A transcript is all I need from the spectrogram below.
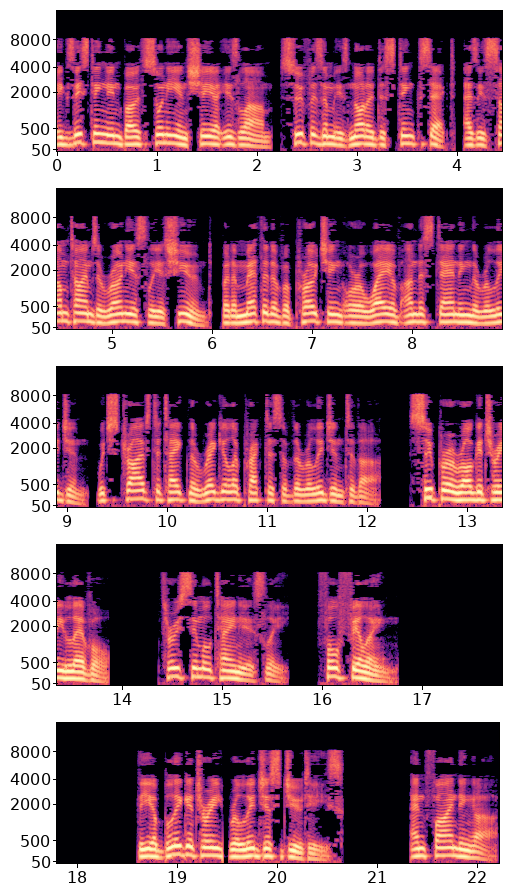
Existing in both Sunni and Shia Islam, Sufism is not a distinct sect, as is sometimes erroneously assumed, but a method of approaching or a way of understanding the religion, which strives to take the regular practice of the religion to the supererogatory level, through simultaneously fulfilling the obligatory religious duties, and finding a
